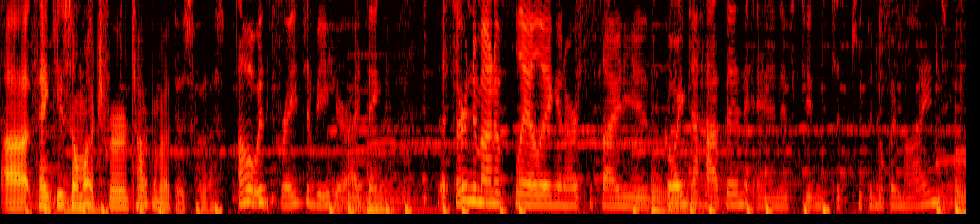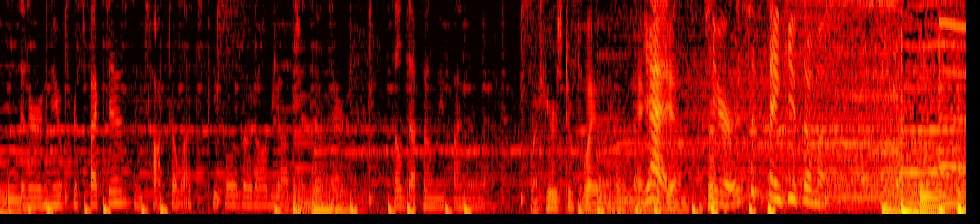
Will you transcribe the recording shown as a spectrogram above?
Uh, thank you so much for talking about this with us. Oh, it was great to be here. I think a certain amount of flailing in our society is going to happen, and if students just keep an open mind, consider new perspectives, and talk to lots of people about all the options out there, they'll definitely find their way. Well, here's to flailing. Thanks yes, again. cheers. Thank you so much.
